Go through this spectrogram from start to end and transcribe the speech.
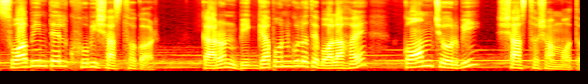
সোয়াবিন তেল খুবই স্বাস্থ্যকর। কারণ বিজ্ঞাপনগুলোতে বলা হয়, কম চর্বি, স্বাস্থ্যসম্মত।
